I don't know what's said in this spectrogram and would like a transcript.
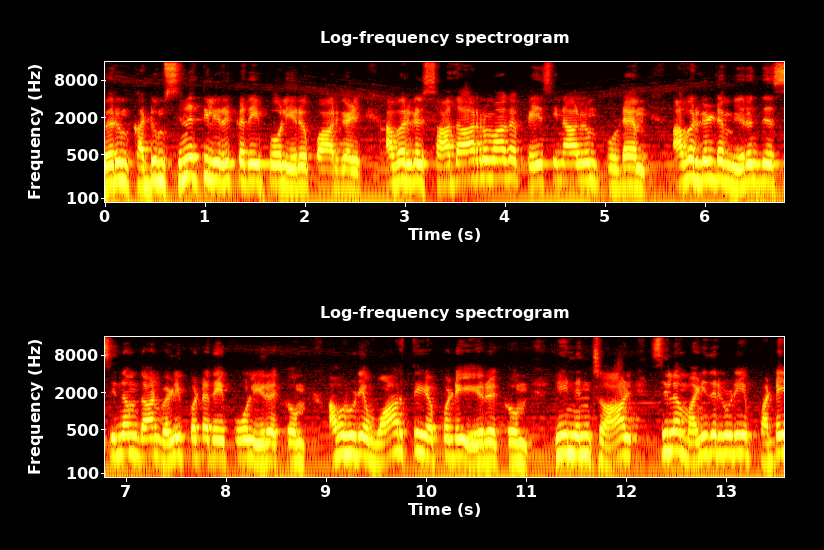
வெறும் கடும் சினத்தில் இருக்கதை போல் இருப்பார்கள். அவர்கள் சாதாரணமாக பேசினாலும் கூட அவர்களிடம் இருந்து சினம்தான் வெளிப்பட்டதை போல் இருக்கும். அவருடைய வார்த்தை எப்படி இருக்கும். ஏனென்றால் சில மனிதர்களுடைய படை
